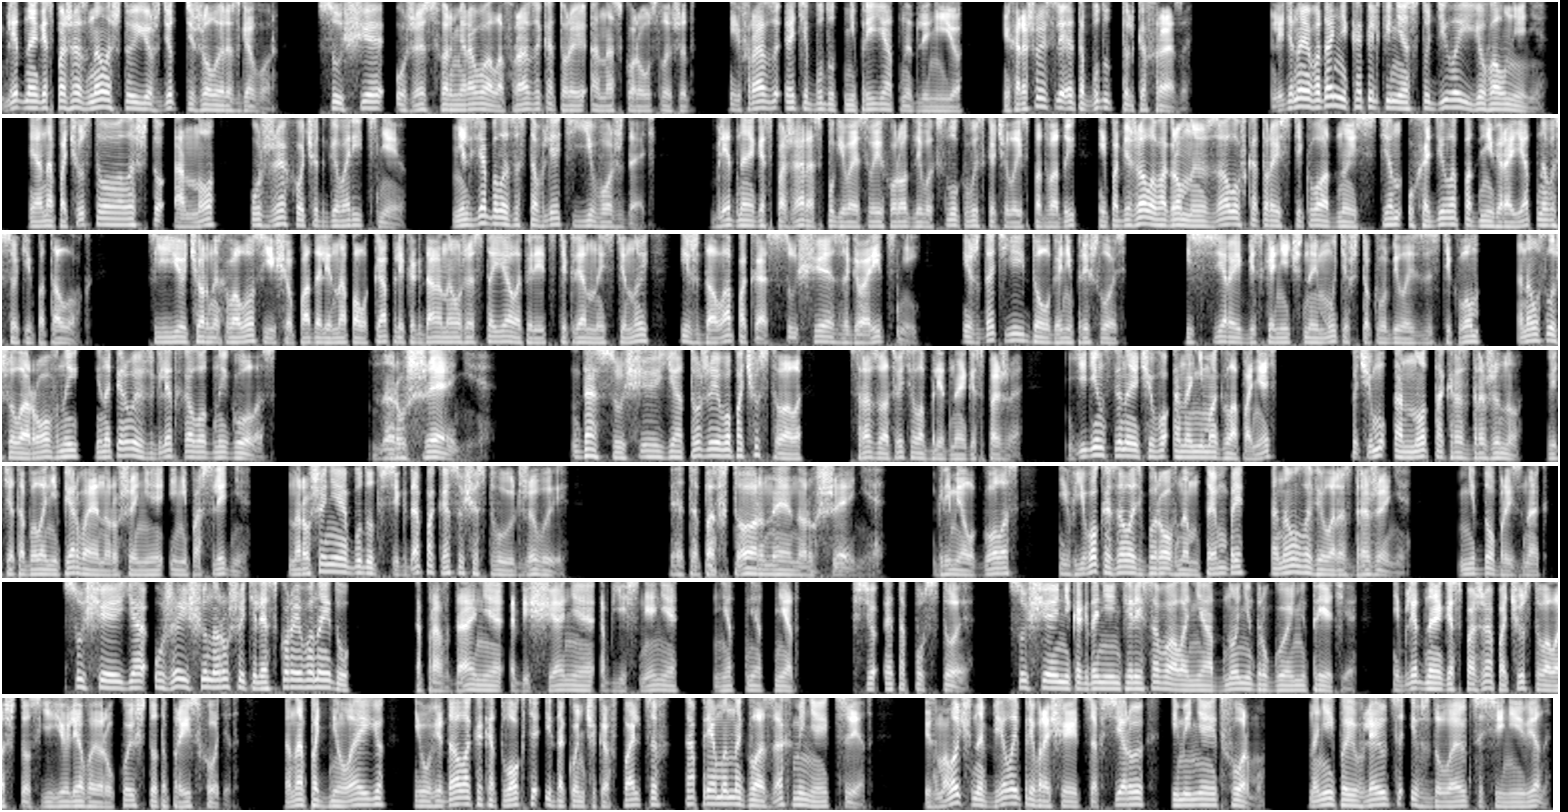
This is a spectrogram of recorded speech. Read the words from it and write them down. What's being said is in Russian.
Бледная госпожа знала, что ее ждет тяжелый разговор. Сущая уже сформировала фразы, которые она скоро услышит. И фразы эти будут неприятны для нее. И хорошо, если это будут только фразы. Ледяная вода ни капельки не остудила ее волнение, и она почувствовала, что оно уже хочет говорить с нею. Нельзя было заставлять его ждать. Бледная госпожа, распугивая своих уродливых слуг, выскочила из-под воды и побежала в огромную залу, в которой стекло одной из стен уходило под невероятно высокий потолок. С ее черных волос еще падали на пол капли, когда она уже стояла перед стеклянной стеной и ждала, пока сущая заговорит с ней. И ждать ей долго не пришлось. Из серой бесконечной мути, что клубилась за стеклом, она услышала ровный и на первый взгляд холодный голос. «Нарушение». «Да, сущее, я тоже его почувствовала», — сразу ответила бледная госпожа. Единственное, чего она не могла понять, почему оно так раздражено, ведь это было не первое нарушение и не последнее. Нарушения будут всегда, пока существуют живые. «Это повторное нарушение», — гремел голос, и в его, казалось бы, ровном тембре она уловила раздражение. Недобрый знак. «Сущее, я уже ищу нарушителя, скоро его найду». Оправдание, обещание, объяснение. Нет-нет-нет. Все это пустое. Сущее никогда не интересовало ни одно, ни другое, ни третье. И бледная госпожа почувствовала, что с ее левой рукой что-то происходит. Она подняла ее и увидала, как от локтя и до кончиков пальцев та прямо на глазах меняет цвет. Из молочно-белой превращается в серую и меняет форму. На ней появляются и вздуваются синие вены.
